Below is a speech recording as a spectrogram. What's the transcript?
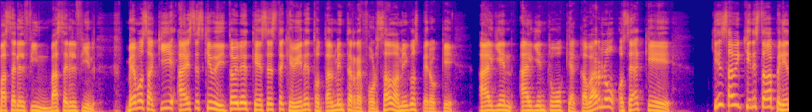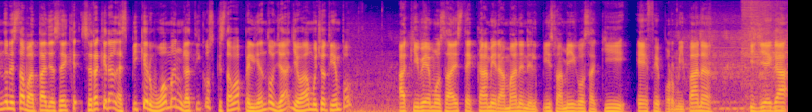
va a ser el fin, va a ser el fin. Vemos aquí a este Skibidi Toilet, que es este que viene totalmente reforzado, amigos, pero que alguien, alguien tuvo que acabarlo. O sea que, ¿quién sabe quién estaba peleando en esta batalla? ¿Será que era la Speaker Woman, gaticos, que estaba peleando ya? ¿Llevaba mucho tiempo? Aquí vemos a este cameraman en el piso, amigos. Aquí F por mi pana. Y llega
